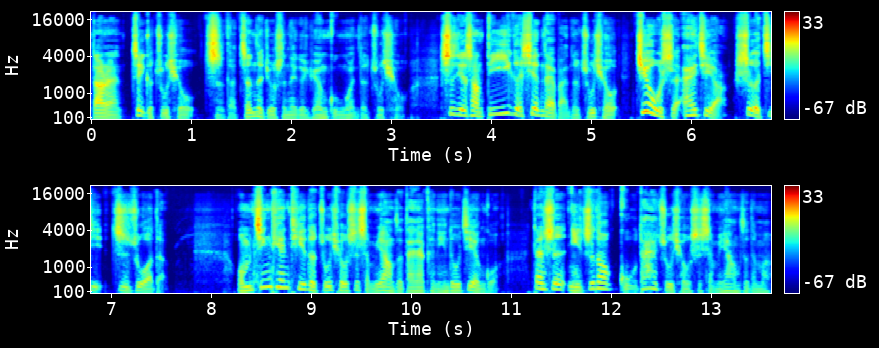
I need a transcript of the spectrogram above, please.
当然，这个足球指的真的就是那个圆滚滚的足球。世界上第一个现代版的足球就是埃吉尔设计制作的。我们今天踢的足球是什么样子，大家肯定都见过。但是你知道古代足球是什么样子的吗？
